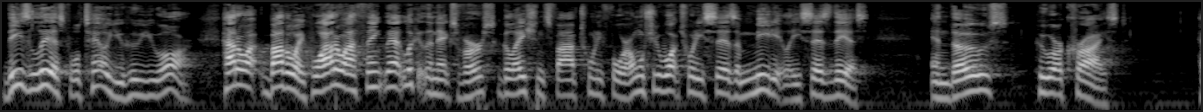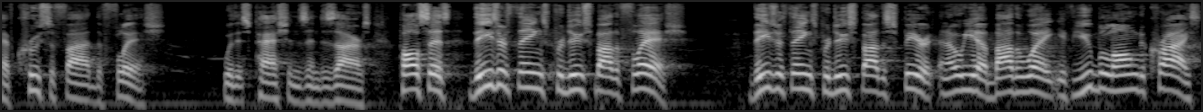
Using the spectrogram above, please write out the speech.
These lists will tell you who you are. How do I, by the way, why do I think that? Look at the next verse, Galatians 5.24. I want you to watch what he says immediately. He says this, And those who are Christ have crucified the flesh with its passions and desires. Paul says, these are things produced by the flesh. These are things produced by the Spirit. And oh yeah, by the way, if you belong to Christ,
